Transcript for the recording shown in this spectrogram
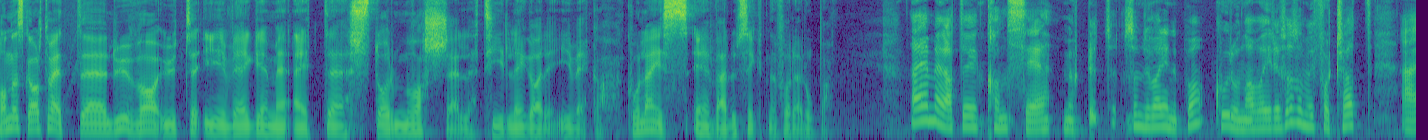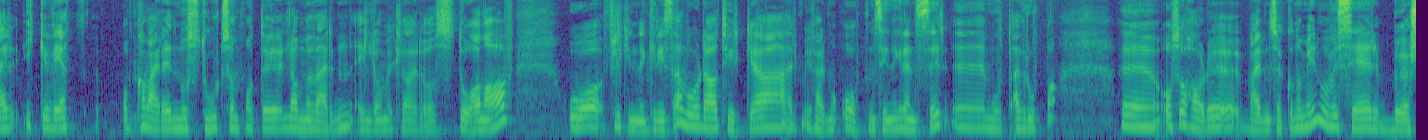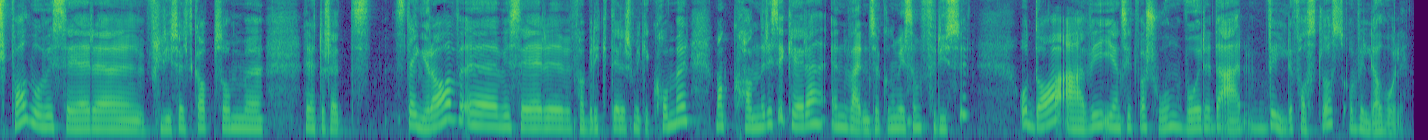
Hanne Skartveit, eh, du var ute i VG med et eh, stormvarsel tidligere i veka. Hvordan er værutsiktene for Europa? Jeg mener at det kan se mørkt ut, som du var inne på. Koronaviruset, som vi fortsatt er, ikke vet om kan være noe stort som på en måte lammer verden, eller om vi klarer å stå han av. Og flyktningkrisa, hvor da Tyrkia er i ferd med å åpne sine grenser eh, mot Europa. Eh, og så har du verdensøkonomien, hvor vi ser børsfall, hvor vi ser eh, flyselskap som eh, rett og slett stenger av. Vi ser fabrikkdeler som ikke kommer. Man kan risikere en verdensøkonomi som fryser. Og da er vi i en situasjon hvor det er veldig fastlåst og veldig alvorlig.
